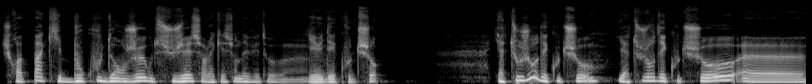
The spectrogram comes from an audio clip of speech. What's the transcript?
Je crois pas qu'il y ait beaucoup d'enjeux ou de sujets sur la question des vétos. Il y a eu des coups de chaud? Il y a toujours des coups de chaud. Il y a toujours des coups de chaud. Euh,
